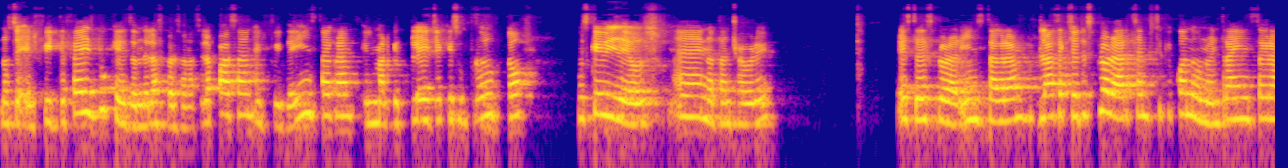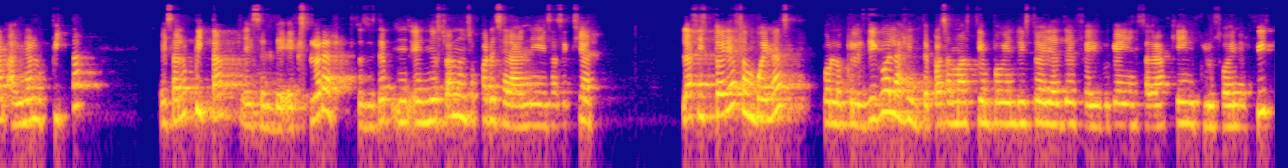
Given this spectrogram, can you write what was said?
no sé, el feed de Facebook, que es donde las personas se la pasan, el feed de Instagram, el marketplace, que es un producto, no es que videos, eh, no tan chévere, este de explorar Instagram. La sección de explorar, se que cuando uno entra a Instagram hay una lupita. Esa lupita es el de explorar. Entonces, en nuestro anuncio aparecerá en esa sección. Las historias son buenas, por lo que les digo, la gente pasa más tiempo viendo historias de Facebook e Instagram que incluso en el feed.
